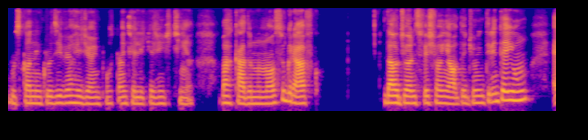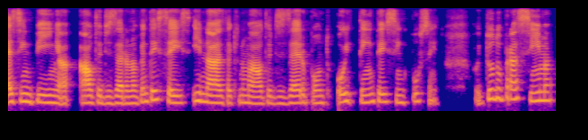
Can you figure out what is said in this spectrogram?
buscando inclusive uma região importante ali que a gente tinha marcado no nosso gráfico. Dow Jones fechou em alta de 1,31, S&P em alta de 0,96 e Nasdaq numa alta de 0,85%. Foi tudo para cima.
